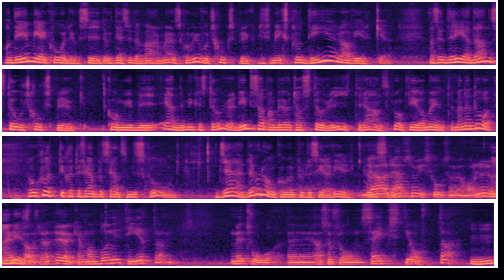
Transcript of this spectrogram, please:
Om det är mer koldioxid och dessutom varmare så kommer ju vårt skogsbruk liksom explodera av virke. Alltså ett redan stort skogsbruk kommer ju bli ännu mycket större. Det är inte så att man behöver ta större ytor i anspråk, det gör man ju inte. Men ändå, de 70-75 procent som är skog, jädrar vad de kommer att producera virke. Vi har alltså. aldrig haft så mycket skog som vi har nu. Nej, och det är visst. klart att ökar man boniteten med två, eh, alltså från 6 till 8 Mm,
